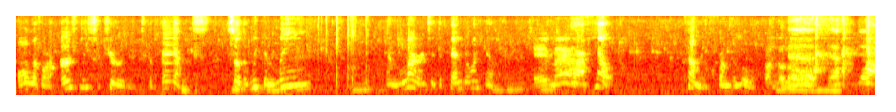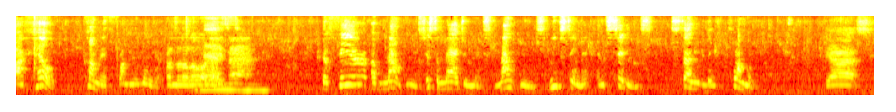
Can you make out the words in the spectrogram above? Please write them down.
all of our earthly security to fail us so that we can lean and learn to depend on Him. Amen. Our help coming from the Lord. From the Lord. Yes, yes, Our help cometh from the Lord. From the Lord. Yes. Amen. The fear of mountains, just imagine this mountains, we've seen it, and cities suddenly crumble Yes.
